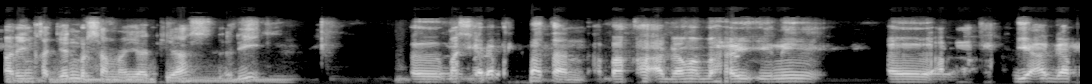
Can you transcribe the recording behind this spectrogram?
kemarin kajian bersama Yadias. Jadi eh, masih ada perdebatan apakah agama Bahai ini eh, dia agama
